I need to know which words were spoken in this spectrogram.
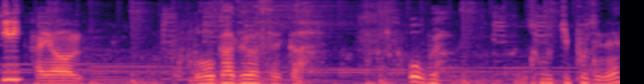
끼리? 과연 뭐가 들었을까? 오 뭐야. 정말 깊어지네.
